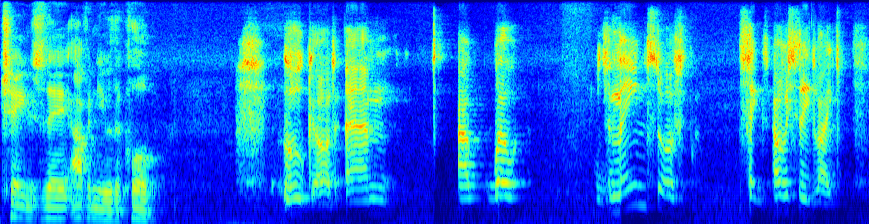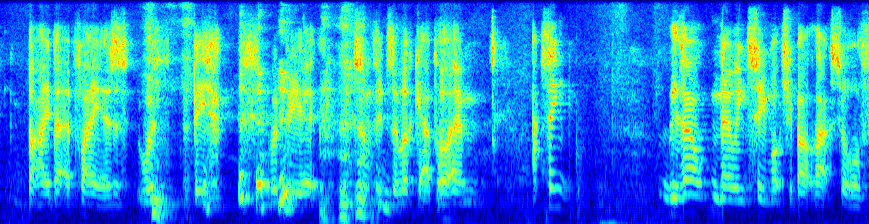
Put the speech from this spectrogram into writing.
change the avenue of the club? Oh God. Um, well, the main sort of things, obviously, like buy better players would be would be uh, something to look at. But um, I think without knowing too much about that sort of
